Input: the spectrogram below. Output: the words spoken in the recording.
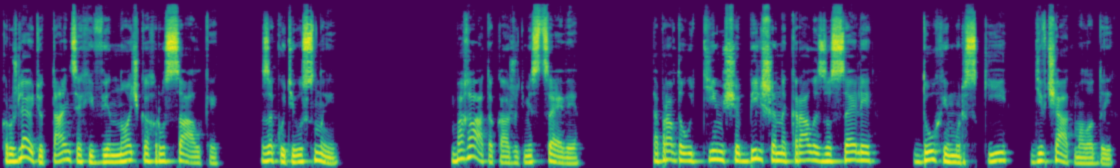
Кружляють у танцях і в віночках русалки, закуті у сни. Багато кажуть місцеві. Та правда у тім, що більше не крали з оселі духи морські дівчат молодих.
